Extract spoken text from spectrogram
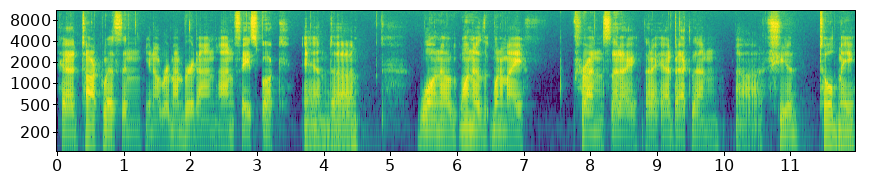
had talked with and you know remembered on on facebook and uh, one of one of one of my friends that I that I had back then, uh, she had told me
